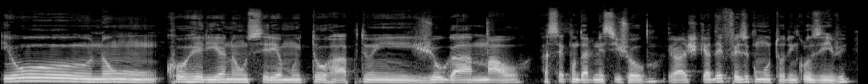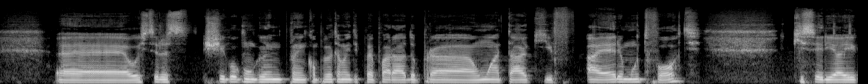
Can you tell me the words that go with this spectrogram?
Eu não correria, não seria muito rápido em julgar mal a secundária nesse jogo. Eu acho que a defesa como um todo, inclusive. É, o Steelers chegou com um gameplay completamente preparado para um ataque aéreo muito forte que seria aí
